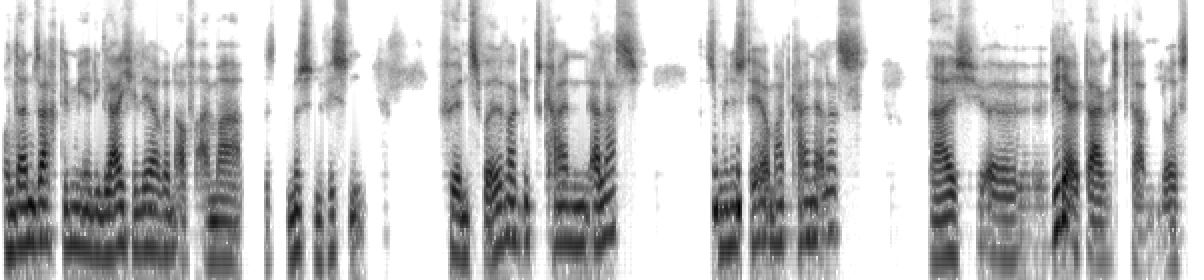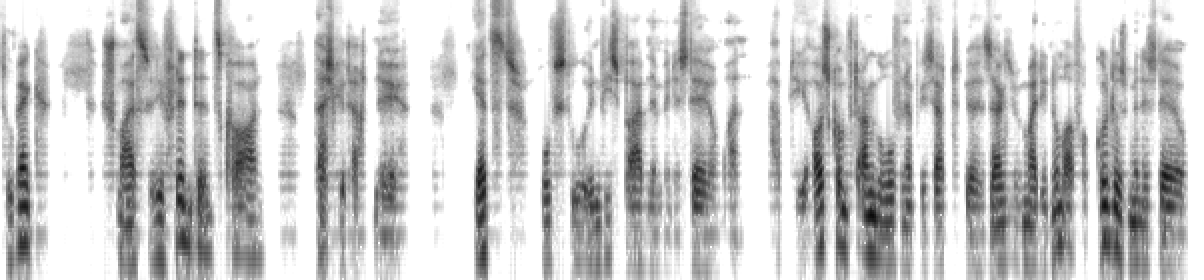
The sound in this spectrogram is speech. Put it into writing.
Und dann sagte mir die gleiche Lehrerin auf einmal, Sie müssen wissen, für einen Zwölfer gibt es keinen Erlass. Das Ministerium hat keinen Erlass. Da ich äh, wieder da gestanden, läufst du weg schmeißt du die Flinte ins Korn. Da habe ich gedacht, nee, jetzt rufst du in Wiesbaden im Ministerium an. Hab die Auskunft angerufen, habe gesagt, äh, sagen Sie mir mal die Nummer vom Kultusministerium.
